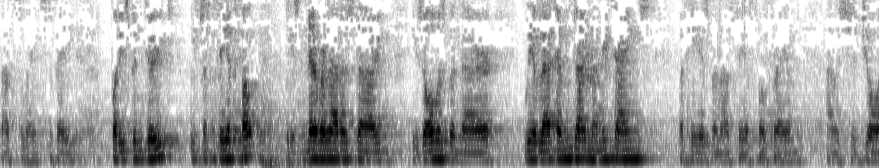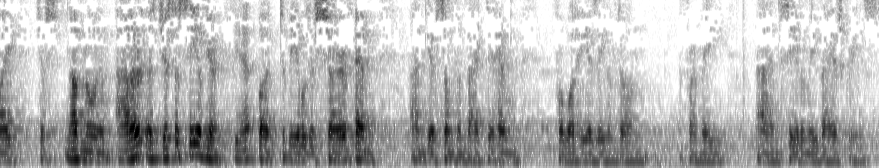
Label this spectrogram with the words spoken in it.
that's the way it's to be. But He's been good. He's been Absolutely, faithful. yeah. He's never let us down. He's always been there. We have let Him down many times, but He has been that faithful friend. And it's a joy just not knowing Him as just a Saviour, Yeah. but to be able to serve Him and give something back to Him for what He has even done for me and saving me by His grace.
